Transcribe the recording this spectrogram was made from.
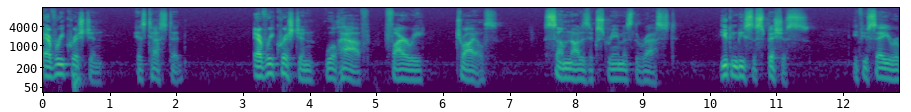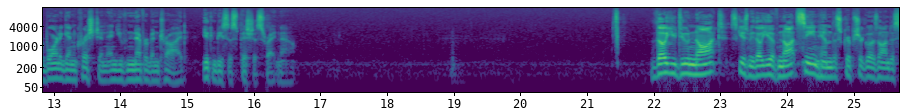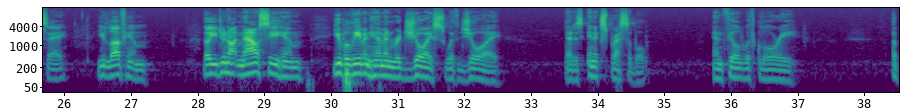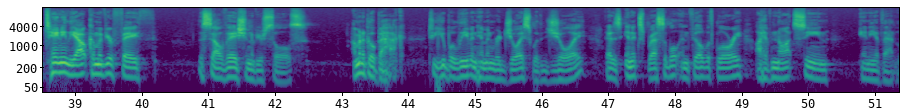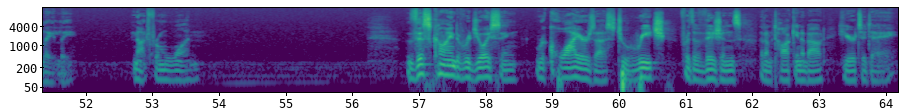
Every Christian is tested. Every Christian will have fiery trials, some not as extreme as the rest. You can be suspicious if you say you're a born again Christian and you've never been tried. You can be suspicious right now. Though you do not, excuse me, though you have not seen him, the scripture goes on to say, you love him. Though you do not now see him, you believe in him and rejoice with joy that is inexpressible and filled with glory, obtaining the outcome of your faith, the salvation of your souls. I'm going to go back to you believe in him and rejoice with joy that is inexpressible and filled with glory. I have not seen any of that lately. Not from one. This kind of rejoicing requires us to reach for the visions that I'm talking about here today,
